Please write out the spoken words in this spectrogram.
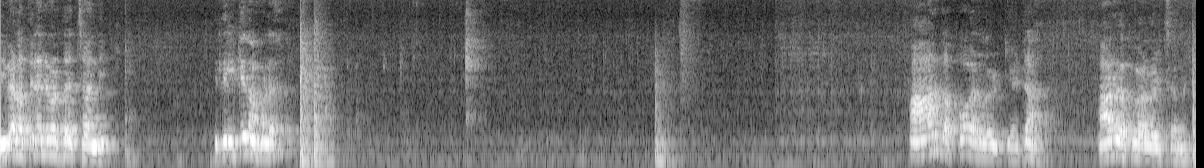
ഈ വെള്ളത്തിൽ തന്നെ വെറുതെ വെച്ചാൽ മതി. ഇതിലേക്ക് നമ്മൾ ആറ് കപ്പ് വെള്ളം ഒഴിക്കുക കേട്ടോ. ആറ് കപ്പ് വെള്ളം ഒഴിച്ചാൽ മതി.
